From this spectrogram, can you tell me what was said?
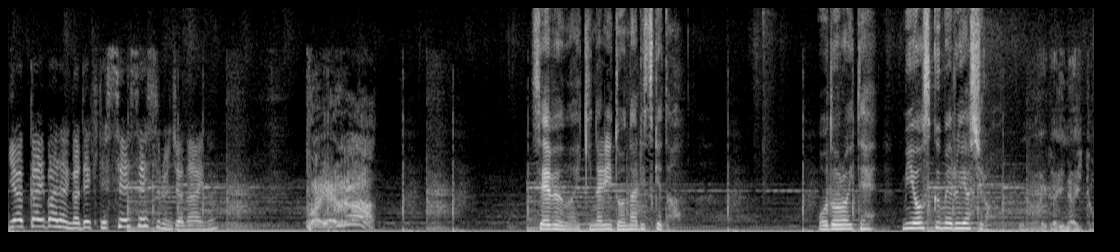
厄介払いができてせいせいするんじゃないの？バカ野郎！セブンはいきなり怒鳴りつけた。驚いて身をすくめる社。お前がいないと。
